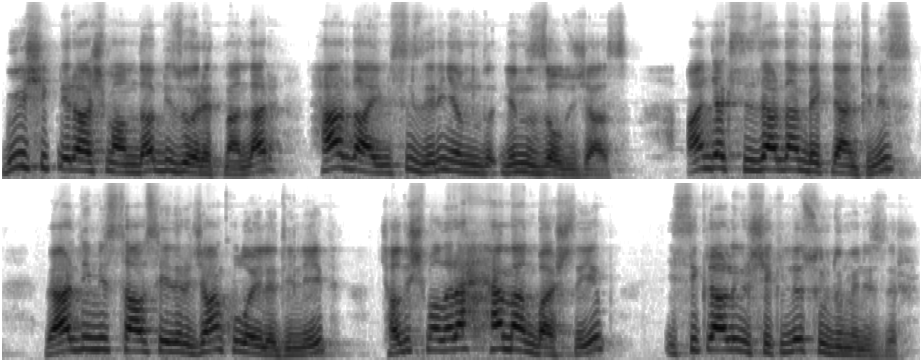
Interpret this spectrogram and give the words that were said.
Bu eşikleri aşmamda biz öğretmenler her daim sizlerin yanınızda olacağız. Ancak sizlerden beklentimiz verdiğimiz tavsiyeleri can kulağıyla dinleyip çalışmalara hemen başlayıp istikrarlı bir şekilde sürdürmenizdir.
